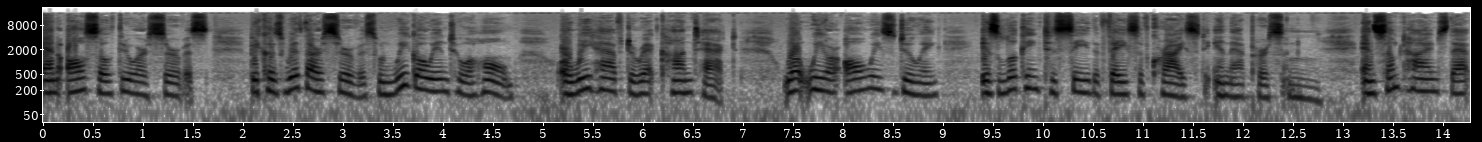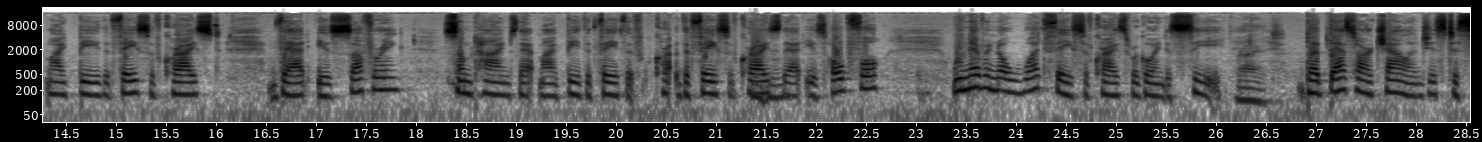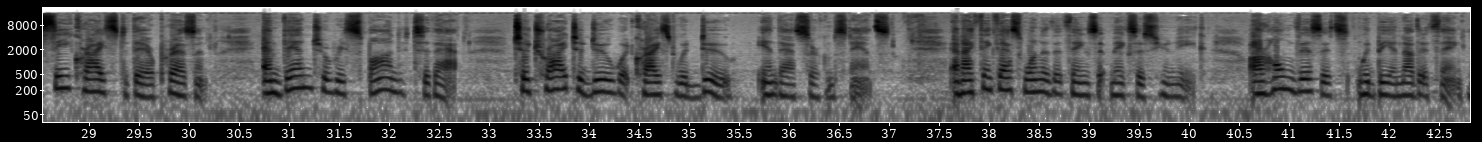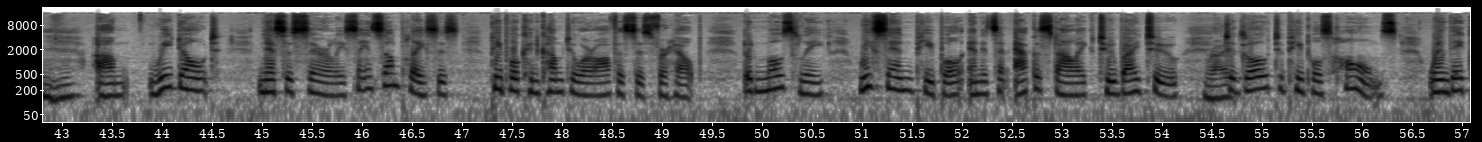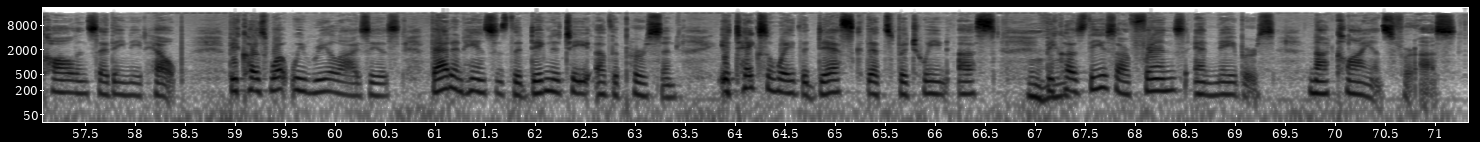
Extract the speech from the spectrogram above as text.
and also through our service. Because with our service, when we go into a home or we have direct contact, what we are always doing is looking to see the face of Christ in that person. Hmm. And sometimes that might be the face of Christ that is suffering. Sometimes that might be the, faith of the face of Christ mm-hmm. that is hopeful. We never know what face of Christ we're going to see. Right. But that's our challenge is to see Christ there present and then to respond to that, to try to do what Christ would do in that circumstance. And I think that's one of the things that makes us unique. Our home visits would be another thing. Um, we don't necessarily, in some places, people can come to our offices for help, but mostly we send people, and it's an apostolic two by two, to go to people's homes when they call and say they need help. Because what we realize is that enhances the dignity of the person. It takes away the desk that's between us mm-hmm. because these are friends and neighbors, not clients for us.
